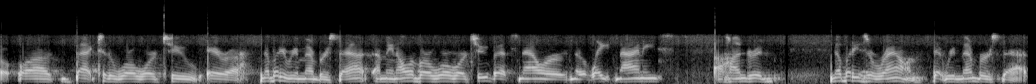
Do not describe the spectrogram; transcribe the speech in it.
uh, back to the World War II era. Nobody remembers that. I mean, all of our World War II vets now are in their late 90s, 100. Nobody's around that remembers that.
